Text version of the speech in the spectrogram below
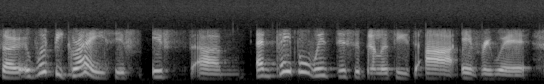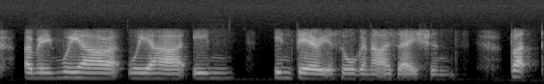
So it would be great if, if um, and people with disabilities are everywhere. I mean, we are we are in in various organisations, but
